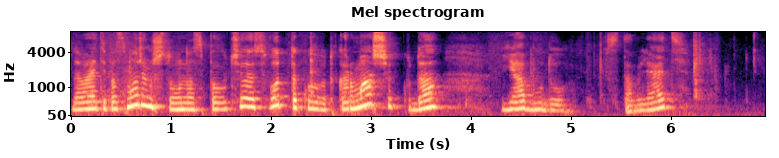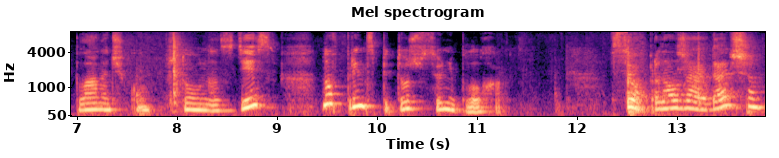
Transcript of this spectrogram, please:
Давайте посмотрим, что у нас получилось. Вот такой вот кармашек, куда я буду вставлять планочку. Что у нас здесь? Ну, в принципе, тоже все неплохо. Все, продолжаю дальше.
